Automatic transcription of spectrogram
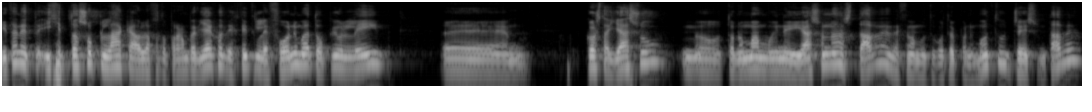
Ήτανε, είχε τόσο πλάκα όλο αυτό το πράγμα. Παιδιά, έχω δεχτεί τηλεφώνημα το οποίο λέει ε, Κώστα, γεια σου. Ο- Το όνομά μου είναι Ιάσονα, Τάδε, δεν θυμάμαι ούτε εγώ το επώνυμό του, Jason Τάδε.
